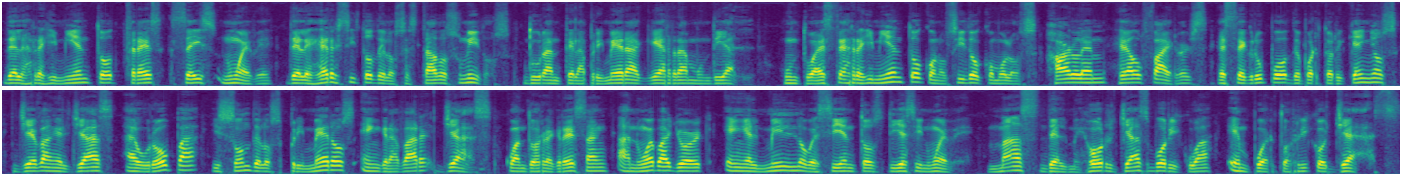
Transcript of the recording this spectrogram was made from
del Regimiento 369 del Ejército de los Estados Unidos durante la Primera Guerra Mundial. Junto a este regimiento conocido como los Harlem Hellfighters, este grupo de puertorriqueños llevan el jazz a Europa y son de los primeros en grabar jazz cuando regresan a Nueva York en el 1919 más del mejor jazz boricua en Puerto Rico Jazz.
